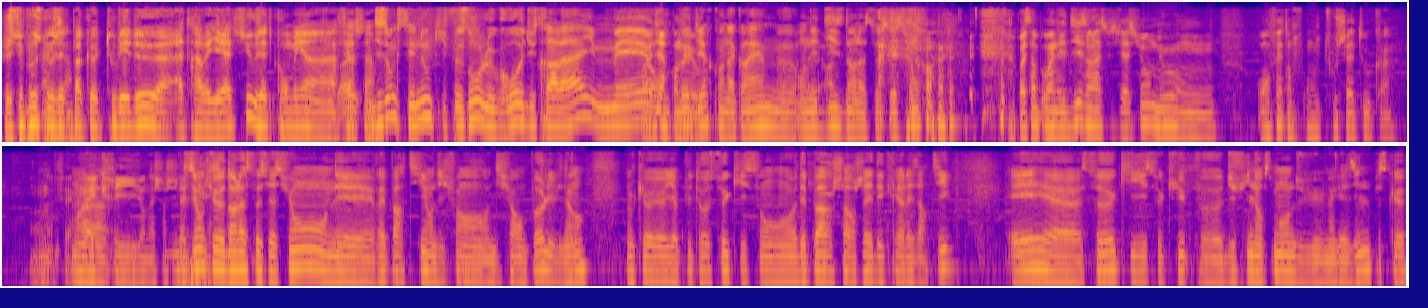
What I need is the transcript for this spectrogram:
Je suppose que vous n'êtes pas que tous les deux à, à travailler là-dessus. Vous êtes combien à Ouais, faire ça? disons que c'est nous qui faisons le gros du travail, mais On peut est- dire qu'on a quand même, euh, on est 10 dans l'association. Ouais, on est 10 dans l'association. Nous, on, en fait, on, on touche à tout quoi. On a fait, on a écrit, on a cherché. la Disons que dans l'association, on est répartis en différents, en différents pôles, évidemment. Donc euh, il y a plutôt ceux qui sont au départ chargés d'écrire les articles et euh, ceux qui s'occupent euh, du financement du magazine, parce que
